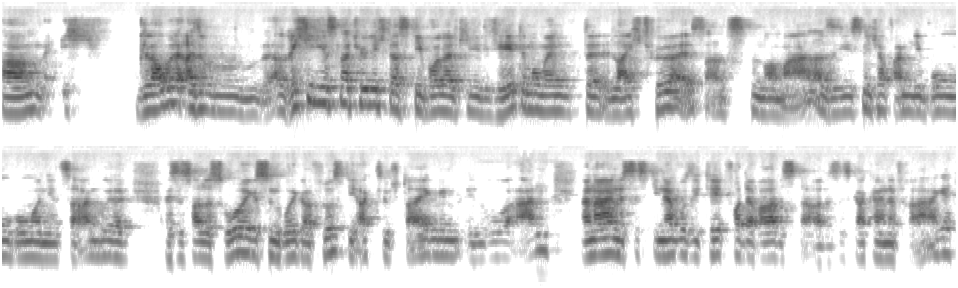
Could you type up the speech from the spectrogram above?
Ähm, ich glaube, also richtig ist natürlich, dass die Volatilität im Moment äh, leicht höher ist als normal. Also sie ist nicht auf einem Niveau, wo man jetzt sagen würde, es ist alles ruhig, es ist ein ruhiger Fluss, die Aktien steigen in, in Ruhe an. Nein, nein, es ist die Nervosität vor der Wahl ist da, das ist gar keine Frage.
